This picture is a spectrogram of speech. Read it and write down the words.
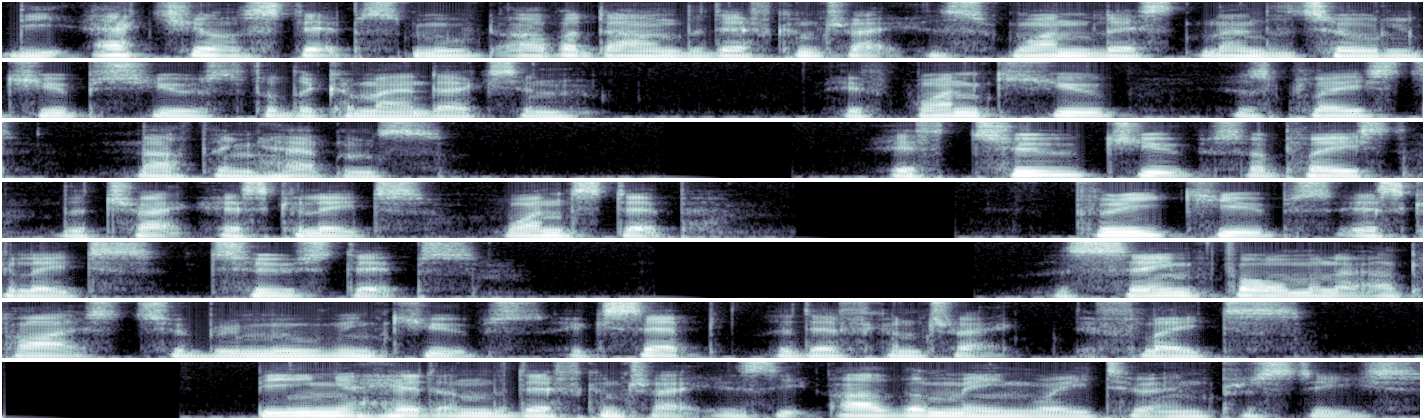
The actual steps moved up or down the DEFCON track is one less than the total cubes used for the command action. If one cube is placed, nothing happens. If two cubes are placed, the track escalates one step. Three cubes escalates two steps. The same formula applies to removing cubes, except the DEFCON track deflates. Being ahead on the DEFCON track is the other main way to end prestige.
